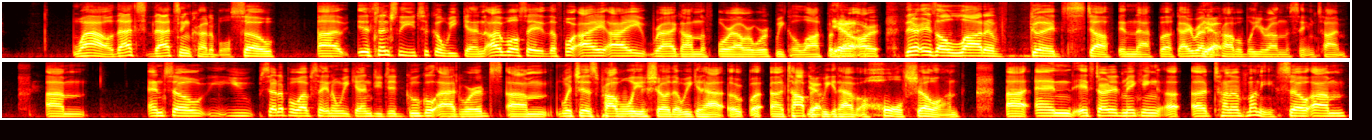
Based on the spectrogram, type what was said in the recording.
Wow, that's that's incredible. So, uh, essentially, you took a weekend. I will say the four. I I rag on the four hour work week a lot, but there are there is a lot of good stuff in that book. I read Yeah. it probably around the same time. Um, and so you set up a website in a weekend. You did Google AdWords, um, which is probably a show that we could have a, a topic Yeah. we could have a whole show on. Uh, and it started making a, a ton of money. So, um,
